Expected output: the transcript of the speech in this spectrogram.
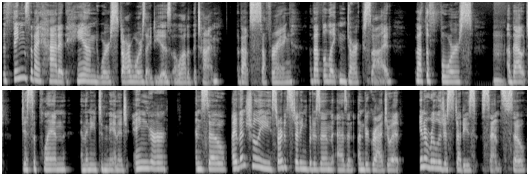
the things that I had at hand were Star Wars ideas a lot of the time about suffering, about the light and dark side, about the force, Mm. about discipline and the need to manage anger. And so I eventually started studying Buddhism as an undergraduate in a religious studies sense. So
